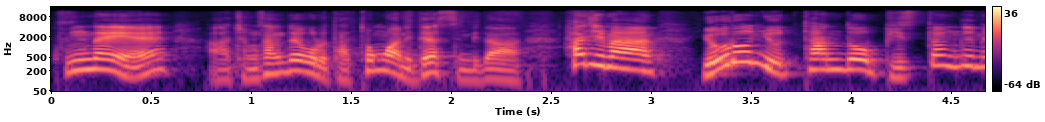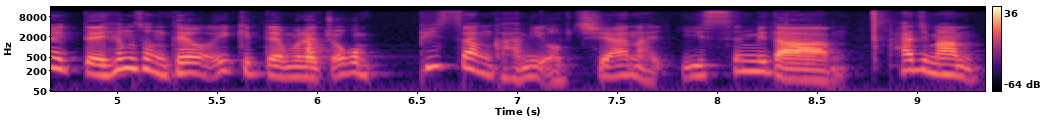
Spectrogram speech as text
국내에 아, 정상적으로 다 통관이 됐습니다. 하지만 이런 유탄도 비슷한 금액대에 형성되어 있기 때문에 조금 비싼 감이 없지 않아 있습니다. 하지만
